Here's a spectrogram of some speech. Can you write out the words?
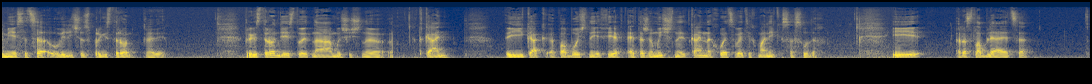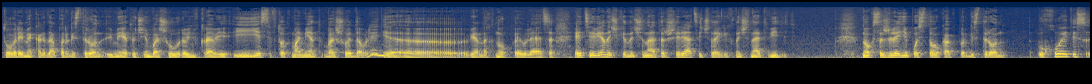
месяца увеличивается прогестерон в крови. Прогестерон действует на мышечную ткань, и как побочный эффект, эта же мышечная ткань находится в этих маленьких сосудах. И расслабляется, то время, когда прогестерон имеет очень большой уровень в крови, и если в тот момент большое давление э, в венах ног появляется, эти веночки начинают расширяться, и человек их начинает видеть. Но, к сожалению, после того, как прогестерон уходит из э,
